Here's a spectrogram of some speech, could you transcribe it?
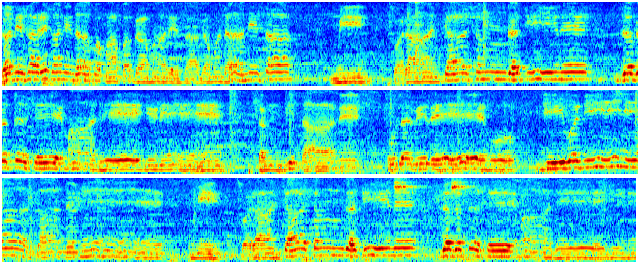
ध नि सा रे सा नि ध प म प ग म रे सा ग म ध नि सा। मी स्वरांच्या संगतीने जगतसे माझे जिणे संगीताने फुलविले हो जीवनी या चांदणे। मी स्वरांच्या संगतीने जगतसे माझे जिणे.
